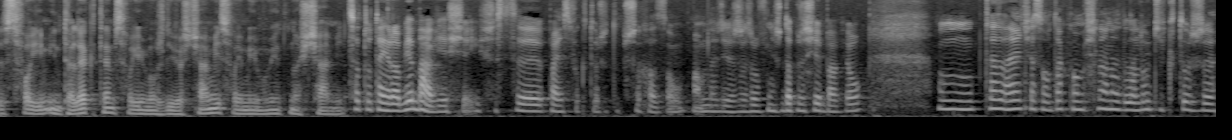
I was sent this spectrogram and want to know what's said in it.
y, swoim intelektem, swoimi możliwościami, swoimi umiejętnościami. Co tutaj robię? Bawię się i wszyscy Państwo, którzy tu przychodzą, mam nadzieję, że również dobrze się bawią. Mm, Te zajęcia są tak pomyślane dla ludzi, którzy,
